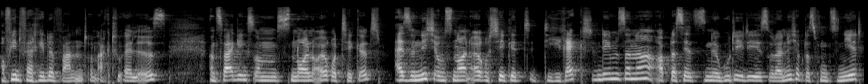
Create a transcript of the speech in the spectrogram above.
auf jeden Fall relevant und aktuell ist. Und zwar ging es ums 9-Euro-Ticket. Also nicht ums 9-Euro-Ticket direkt in dem Sinne, ob das jetzt eine gute Idee ist oder nicht, ob das funktioniert,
